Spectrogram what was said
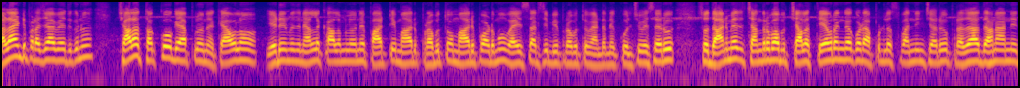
అలాంటి ప్రజావేదికను చాలా తక్కువ గ్యాప్లోనే కేవలం ఏడెనిమిది నెలల కాలంలోనే పార్టీ మారి ప్రభుత్వం మారిపోవడము వైఎస్ఆర్సీపీ ప్రభుత్వం వెంటనే కూల్చివేశారు. సో దాని మీద చంద్రబాబు చాలా తీవ్రంగా కూడా అప్పట్లో స్పందించారు. ప్రజాధనాన్ని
